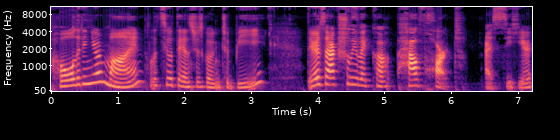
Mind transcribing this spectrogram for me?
hold it in your mind. Let's see what the answer is going to be. There's actually like a half heart, I see here.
